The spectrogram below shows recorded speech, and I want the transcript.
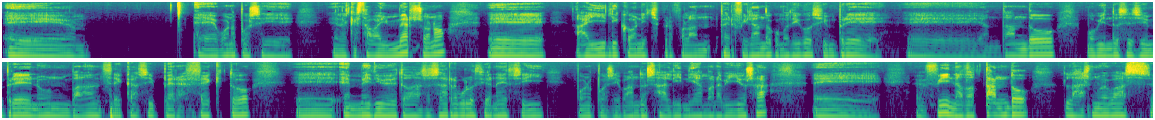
eh, eh, bueno, pues eh, en el que estaba inmerso, ¿no? Ahí Likonich perfilando, como digo, siempre andando, moviéndose siempre en un balance casi perfecto en medio de todas esas revoluciones y bueno, pues llevando esa línea maravillosa, en fin, adoptando las nuevas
